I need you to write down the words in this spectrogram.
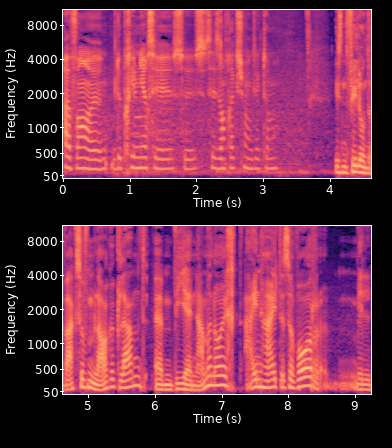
afin de prévenir ces, ces infractions exactement. Wir sind viel unterwegs auf dem Lagergelände. Ähm, wie nehmen euch die Einheiten so? Weil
